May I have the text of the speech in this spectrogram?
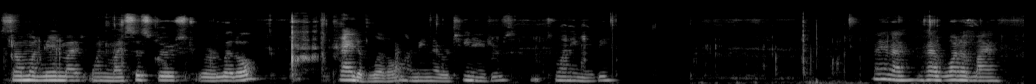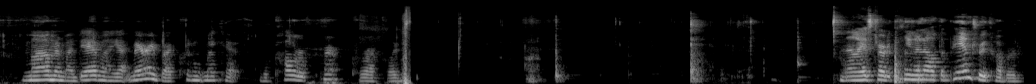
Some when me and my when my sisters were little, kind of little. I mean, they were teenagers, twenty maybe. And I have one of my mom and my dad when I got married, but I couldn't make it the color print correctly. And then I started cleaning out the pantry cupboard.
